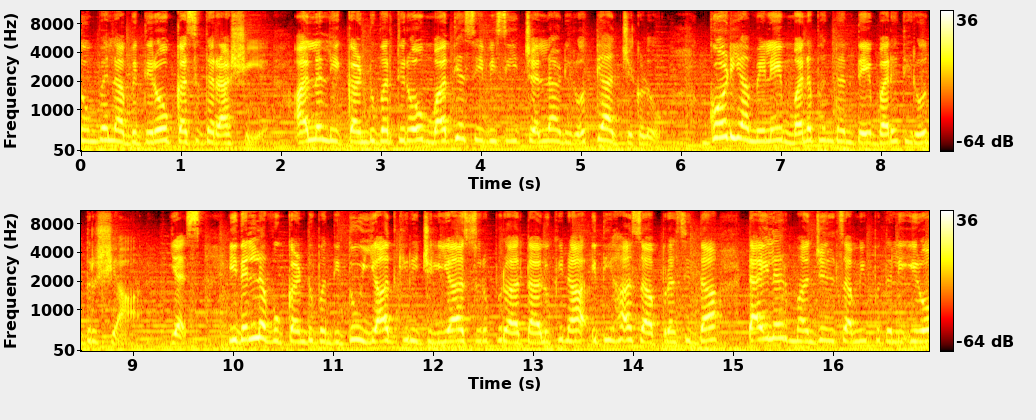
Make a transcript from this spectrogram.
ತುಂಬೆಲ್ಲ ಬಿದ್ದಿರೋ ಕಸದ ರಾಶಿ. ಅಲ್ಲಲ್ಲಿ ಕಂಡು ಬರ್ತಿರೋ ಮದ್ಯ ಸೇವಿಸಿ ಚೆಲ್ಲಾಡಿರೋ ತ್ಯಾಜ್ಯಗಳು. ಗೋಡೆಯ ಮೇಲೆ ಮನಬಂದಂತೆ ಬರೆದಿರೋ ದೃಶ್ಯ. ಎಸ್, ಇದೆಲ್ಲವೂ ಕಂಡು ಬಂದಿದ್ದು ಯಾದಗಿರಿ ಜಿಲ್ಲೆಯ ಸುರಪುರ ತಾಲೂಕಿನ ಇತಿಹಾಸ ಪ್ರಸಿದ್ಧ ಟೈಲರ್ ಮಂಜಿಲ್ ಸಮೀಪದಲ್ಲಿ ಇರೋ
